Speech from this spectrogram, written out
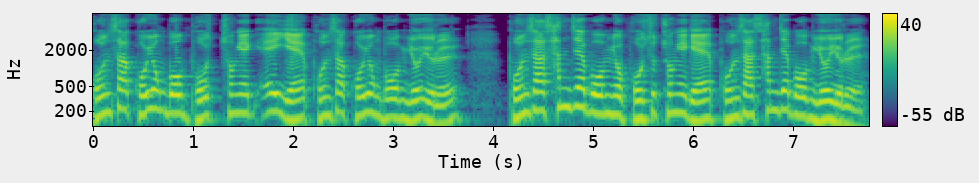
본사 고용보험 보수총액 A의 본사 고용보험료율을 본사 산재보험료 보수총액의 본사 산재보험료율을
